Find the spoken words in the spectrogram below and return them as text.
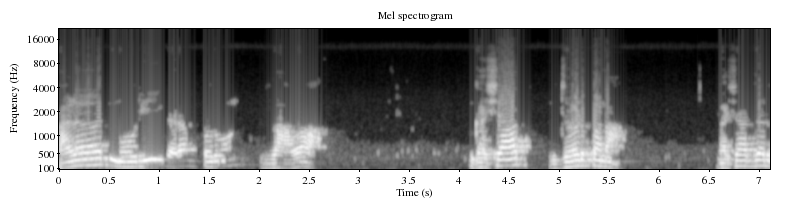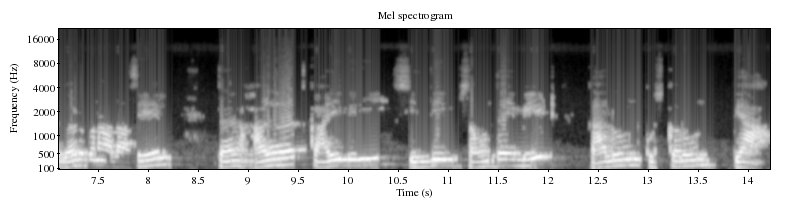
हळद मोहरी गरम करून लावा. घशात जडपणा. घशात जर जडपणा आला असेल तर हळद काळी मिरी सिंधी सौंदर्य मीठ घालून कुस्करून प्या.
